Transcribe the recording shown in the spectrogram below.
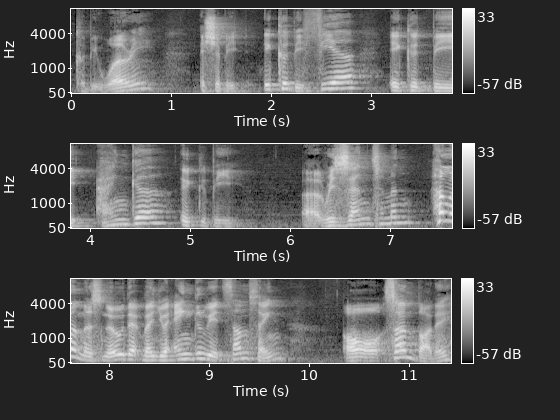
It could be worry, it should be, it could be fear, it could be anger, it could be uh, resentment. How many must know that when you're angry at something or somebody,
